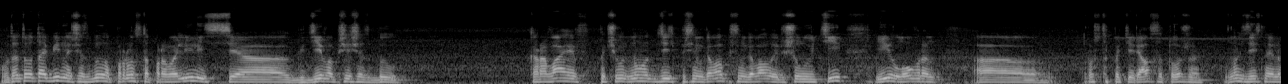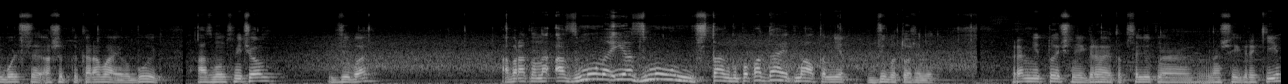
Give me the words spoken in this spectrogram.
Вот это вот обидно сейчас было, просто провалились. А, где вообще сейчас был? Караваев почему ну вот здесь посинговал, посинговал и решил уйти. И Ловрен э, просто потерялся тоже. Но здесь, наверное, больше ошибка Караваева будет. Азмун с мячом. Дзюба. Обратно на Азмуна. И Азмун штангу попадает. Малком нет. Дзюба тоже нет. Прям не точно играют абсолютно наши игроки.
